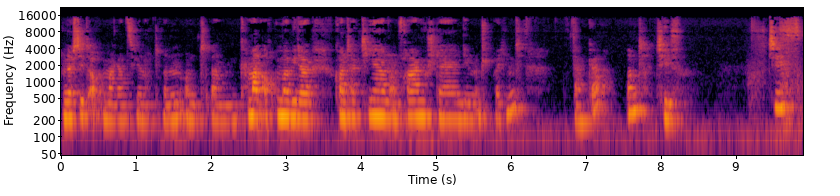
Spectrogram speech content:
Und da steht auch immer ganz viel noch drin und ähm, kann man auch immer wieder kontaktieren und Fragen stellen dementsprechend. Danke und tschüss. Tschüss.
